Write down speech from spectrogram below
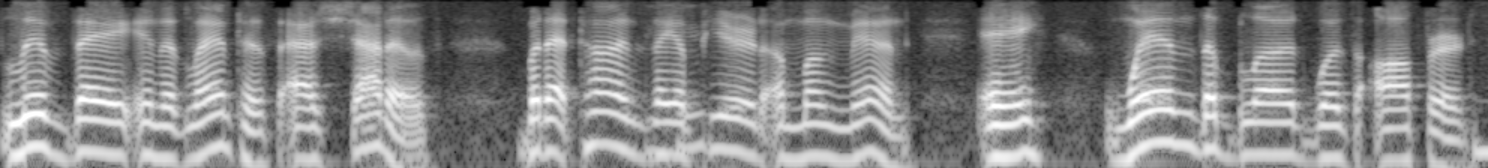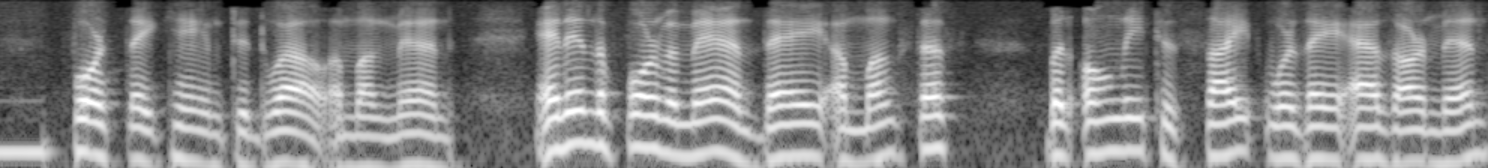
Lived they in Atlantis as shadows, but at times they Mhm. appeared among men. A, when the blood was offered, forth they came to dwell among men. And in the form of man they amongst us, but only to sight were they as our men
